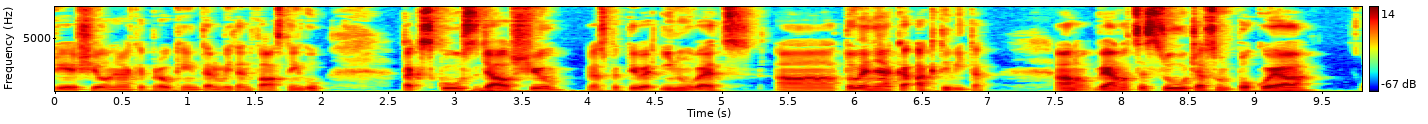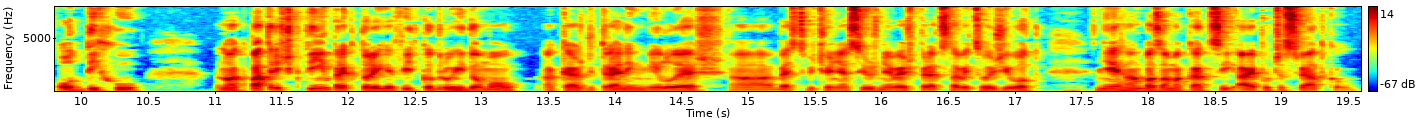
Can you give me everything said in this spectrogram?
riešil nejaké prvky intermittent fastingu, tak skús ďalšiu, respektíve inú vec a to je nejaká aktivita. Áno, Vianoce sú časom pokoja, oddychu, no ak patríš k tým, pre ktorých je fitko druhý domov a každý tréning miluješ a bez cvičenia si už nevieš predstaviť svoj život, nie je hanba zamakať si aj počas sviatkov.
